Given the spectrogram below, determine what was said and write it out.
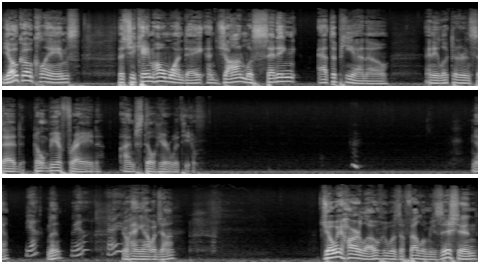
Yoko claims that she came home one day and John was sitting at the piano and he looked at her and said, Don't be afraid. I'm still here with you. Hmm. Yeah? yeah, No? yeah. Hey, Go hang out with John. Joey Harlow, who was a fellow musician,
